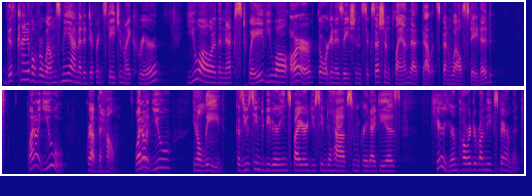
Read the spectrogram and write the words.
this kind of overwhelms me. I'm at a different stage in my career. You all are the next wave. You all are the organization's succession plan that that's been well stated. Why don't you grab the helm? Why don't you, you know, lead? Because you seem to be very inspired. You seem to have some great ideas. Here, you're empowered to run the experiment.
